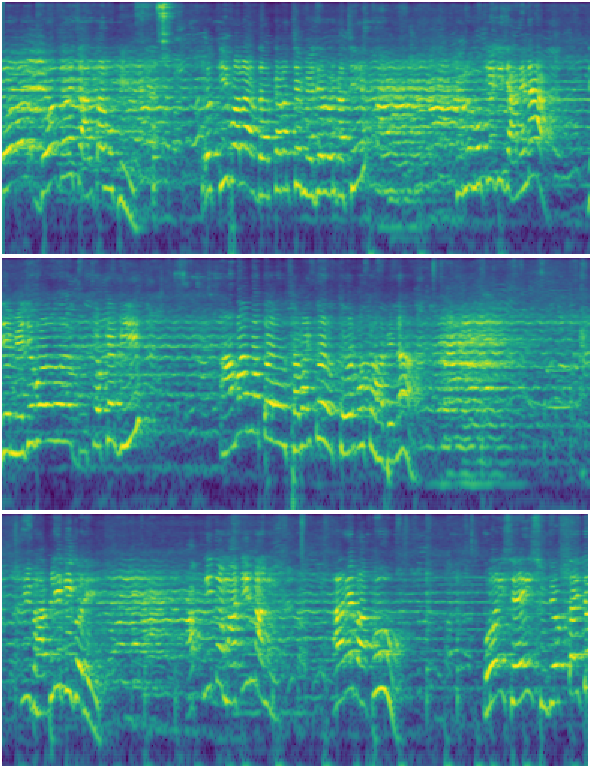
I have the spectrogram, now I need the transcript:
ও, দোষ ওই চালতামুখী। তো কি বলার দরকার আছে মেজের কাছে? চুলোমুখী কি জানে না? যে মেজে দু চোখের বিষ আমার মতো সবাই তো তোর মতো হবে না। তুই ভাবলি কি করে? আপনি তো মাটির মানুষ। আরে বাপু ওই সেই সুযোগটাই তো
